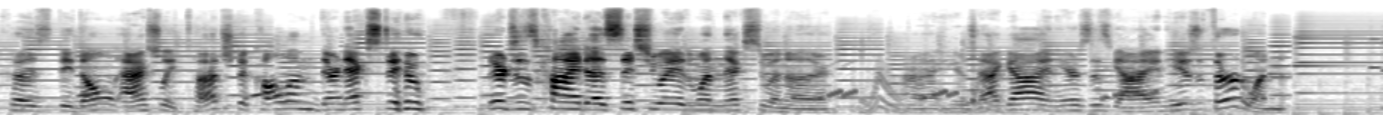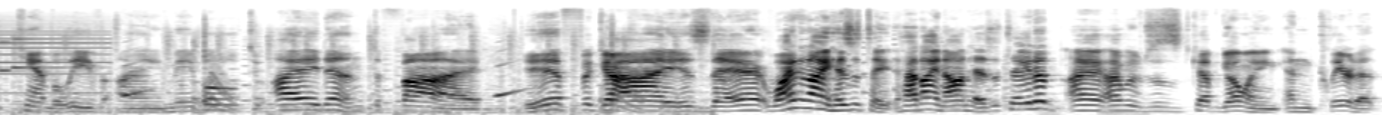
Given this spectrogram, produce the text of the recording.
because they don't actually touch the column they're next to. They're just kind of situated one next to another. Alright, here's that guy, and here's this guy, and here's the third one. I can't believe I'm able to identify if a guy is there. Why did I hesitate? Had I not hesitated, I, I would have just kept going and cleared it.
